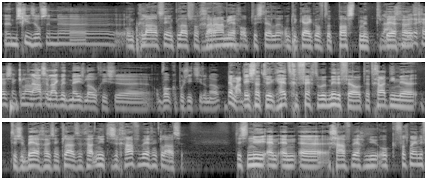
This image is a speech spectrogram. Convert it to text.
Eh, misschien zelfs een... eh, Om Klaassen in plaats van. Gravenberg op te stellen. Om te kijken of dat past met Klaassen. Berghuis. Berghuis en Klaassen. Klaassen lijkt me het meest logisch, eh, op welke positie dan ook. Ja, maar het is natuurlijk het gevecht op het middenveld. Het gaat niet meer tussen Berghuis en Klaassen. Het gaat nu tussen Gravenberg en Klaassen. Dus nu, en, en eh Gravenberg nu ook volgens mij in de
